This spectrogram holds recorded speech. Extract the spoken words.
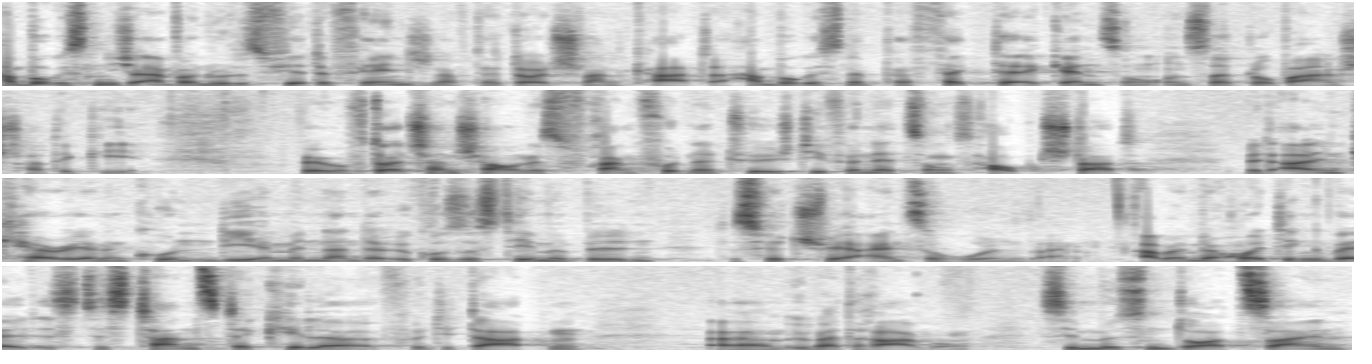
Hamburg ist nicht einfach nur das vierte Fähnchen auf der Deutschlandkarte. Hamburg ist eine perfekte Ergänzung unserer globalen Strategie. Wenn wir auf Deutschland schauen, ist Frankfurt natürlich die Vernetzungshauptstadt mit allen Carriern und Kunden, die hier miteinander Ökosysteme bilden. Das wird schwer einzuholen sein. Aber in der heutigen Welt ist Distanz der Killer für die Datenübertragung. Sie müssen dort sein,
